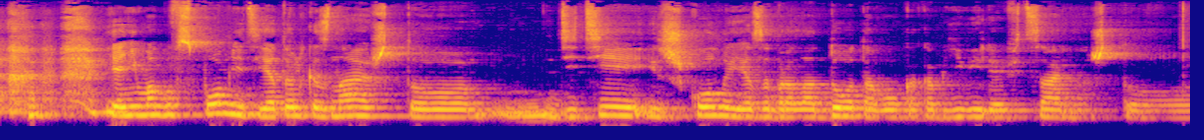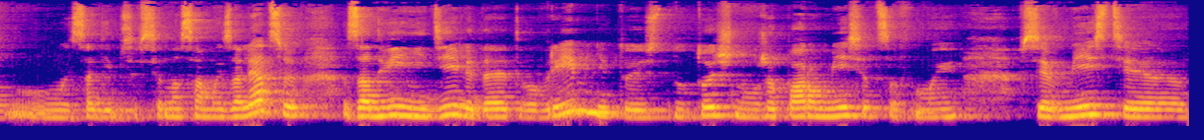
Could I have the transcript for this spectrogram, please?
я не могу вспомнить, я только знаю, что детей из школы я забрала до того, как объявили официально, что мы садимся все на самоизоляцию. За две недели до этого времени, то есть ну, точно уже пару месяцев мы все вместе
